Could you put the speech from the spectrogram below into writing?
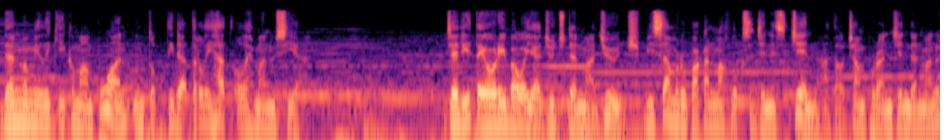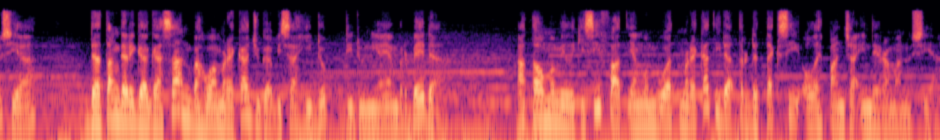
dan memiliki kemampuan untuk tidak terlihat oleh manusia. Jadi teori bahwa Yajuj dan Majuj bisa merupakan makhluk sejenis jin atau campuran jin dan manusia datang dari gagasan bahwa mereka juga bisa hidup di dunia yang berbeda atau memiliki sifat yang membuat mereka tidak terdeteksi oleh panca indera manusia.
